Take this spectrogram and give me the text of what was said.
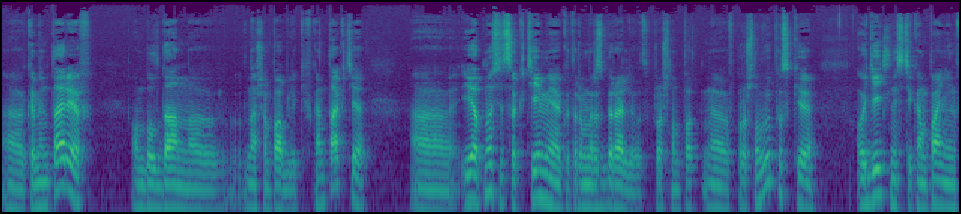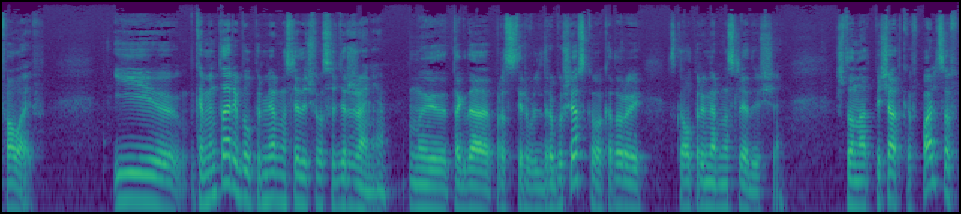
э, комментариев он был дан э, в нашем паблике ВКонтакте э, и относится к теме, которую мы разбирали вот в, прошлом, э, в прошлом выпуске о деятельности компании InfoLife. И комментарий был примерно следующего содержания. Мы тогда процитировали Дробышевского, который сказал примерно следующее, что на отпечатках пальцев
